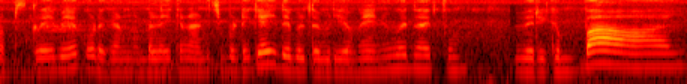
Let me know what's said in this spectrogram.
സബ്സ്ക്രൈബ് ചെയ്യുക കൊടുക്കണം ബെല്ലൈക്കൺ അടിച്ചു പിടിക്കുക ഇതേപോലത്തെ വീഡിയോ മെനു വരുന്നതായിരിക്കും ഇതുവരെയും ബായ്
